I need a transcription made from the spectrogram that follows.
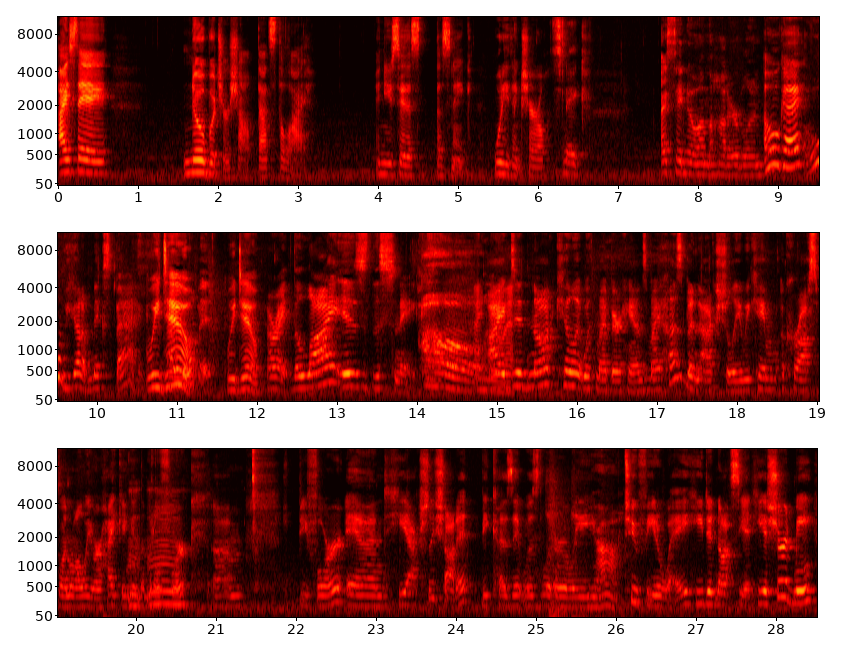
I say no butcher shop. That's the lie. And you say this the snake. What do you think, Cheryl? Snake. I say no on the hot air balloon. Oh, okay. Oh, we got a mixed bag. We do. I do. love it. We do. All right, the lie is the snake. Oh, I knew I it. did not kill it with my bare hands. My husband actually, we came across one while we were hiking in the Middle Fork. Um, before, and he actually shot it because it was literally Yeah. two feet away. He did not see it. He assured me,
